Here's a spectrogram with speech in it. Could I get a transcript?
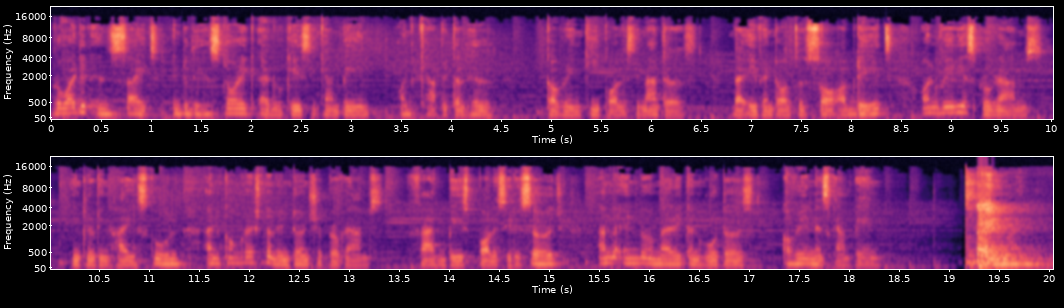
provided insights into the historic advocacy campaign on Capitol Hill, covering key policy matters. The event also saw updates on various programs, including high school and congressional internship programs, fact based policy research, and the Indo American Voters Awareness Campaign. First time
